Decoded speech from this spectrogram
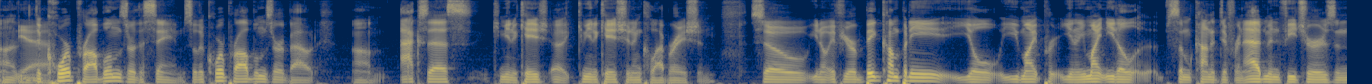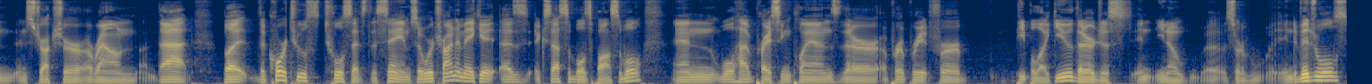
uh, Yeah. the core problems are the same so the core problems are about um, access communication uh, communication and collaboration. So you know if you're a big company you'll you might you know you might need a, some kind of different admin features and, and structure around that but the core tool, tool set's the same. So we're trying to make it as accessible as possible and we'll have pricing plans that are appropriate for people like you that are just in, you know uh, sort of individuals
